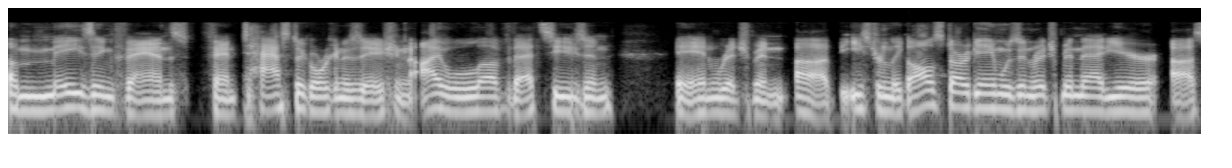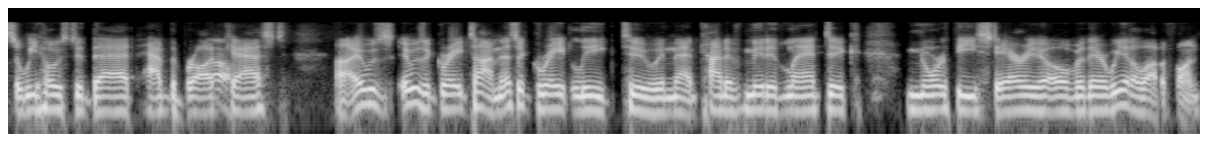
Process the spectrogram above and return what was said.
amazing fans, fantastic organization. I love that season in Richmond. Uh, the Eastern League All Star Game was in Richmond that year, uh, so we hosted that, had the broadcast. Oh. Uh, it was it was a great time. That's a great league too, in that kind of Mid Atlantic Northeast area over there. We had a lot of fun.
